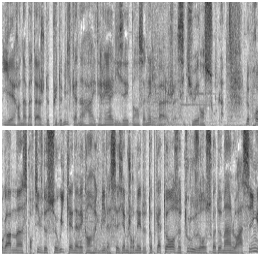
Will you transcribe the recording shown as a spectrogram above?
Hier, un abattage de plus de 1000 canards a été réalisé dans un élevage situé en Soule. Le programme sportif de ce week-end avec en rugby la 16e journée de top 14. Toulouse reçoit demain le Racing.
